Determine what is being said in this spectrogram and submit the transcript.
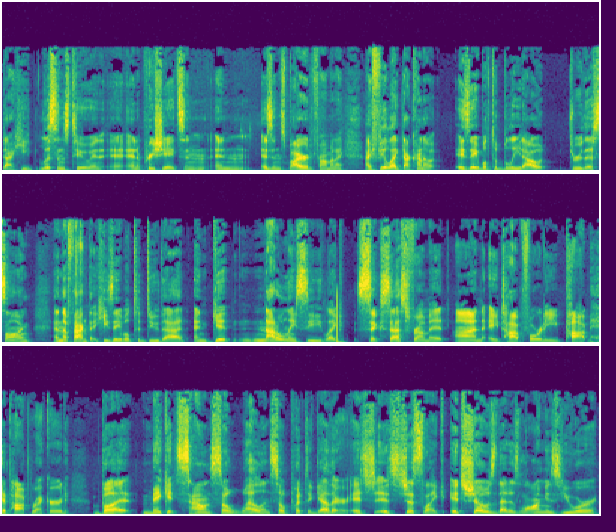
that he listens to and and appreciates and and is inspired from. And I I feel like that kind of is able to bleed out through this song. And the fact mm-hmm. that he's able to do that and get not only see like success from it on a top 40 pop hip hop record but make it sound so well and so put together. It's it's just like it shows that as long as you are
